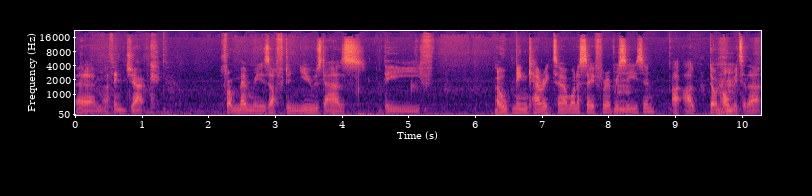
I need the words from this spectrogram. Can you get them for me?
Um, I think Jack, from memory, is often used as the f- opening character, I want to say, for every season. I, I Don't hold me to that.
